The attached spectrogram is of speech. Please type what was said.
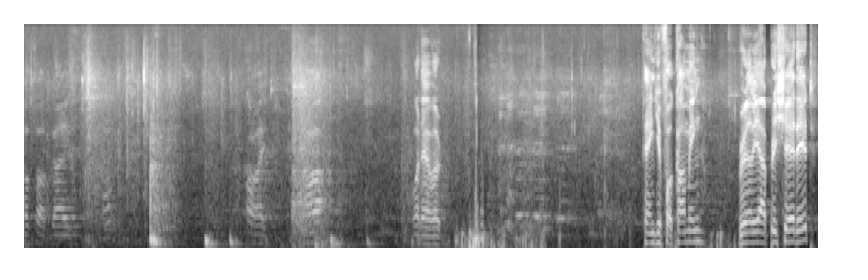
What's up, guys? All right. Uh, whatever. Thank you for coming. Really appreciate it.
